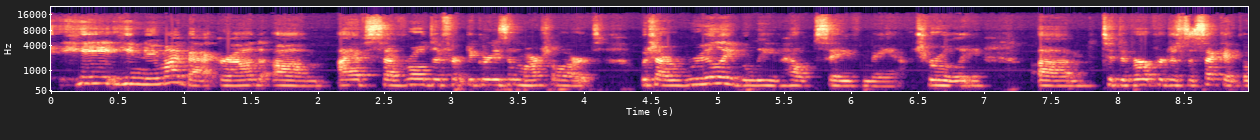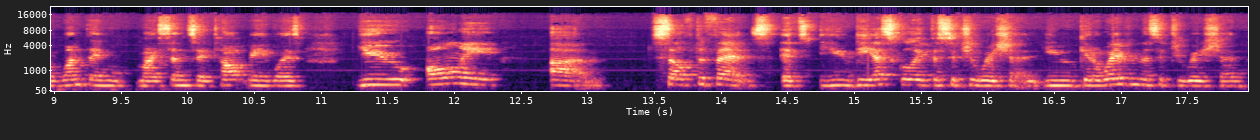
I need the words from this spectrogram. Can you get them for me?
he he knew my background. Um, I have several different degrees in martial arts, which I really believe helped save me. Truly, um, to divert for just a second, the one thing my sensei taught me was you only um, self defense. It's you de escalate the situation, you get away from the situation,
